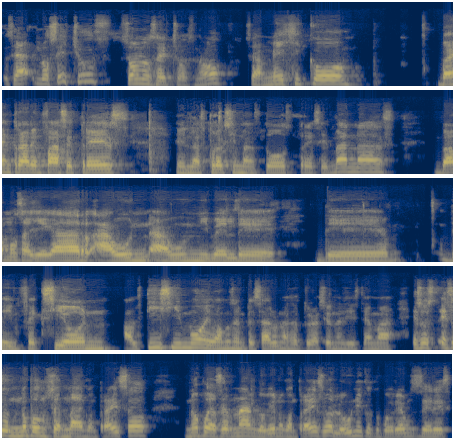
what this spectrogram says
o sea, los hechos son los hechos, ¿no? O sea, México va a entrar en fase 3 en las próximas dos, tres semanas vamos a llegar a un, a un nivel de, de, infección altísimo y vamos a empezar una saturación del sistema. Eso, eso no podemos hacer nada contra eso, no puede hacer nada el gobierno contra eso. Lo único que podríamos hacer es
